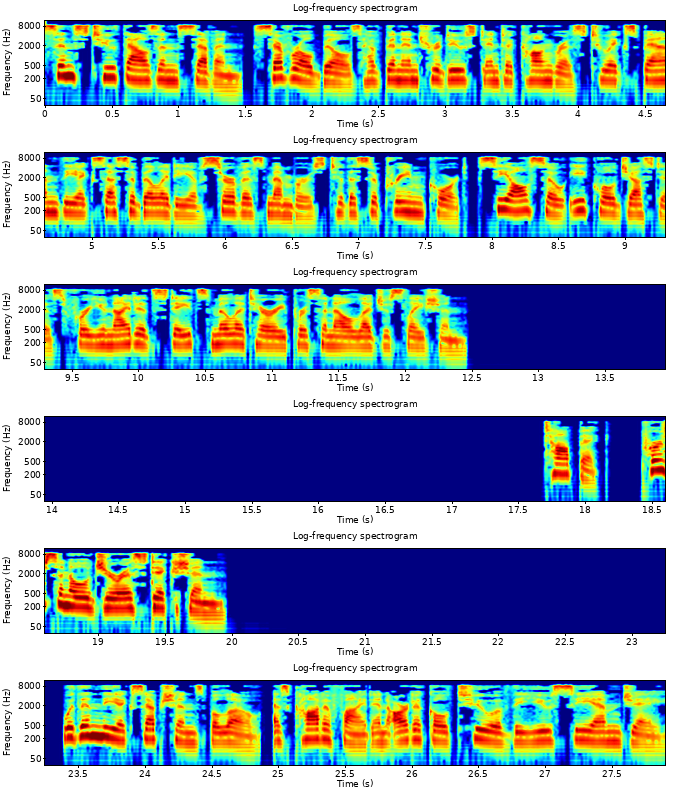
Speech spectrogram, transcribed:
since 2007, several bills have been introduced into Congress to expand the accessibility of service members to the Supreme Court. See also Equal Justice for United States military personnel legislation. Topic: Personal jurisdiction. Within the exceptions below, as codified in Article 2 of the UCMJ,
